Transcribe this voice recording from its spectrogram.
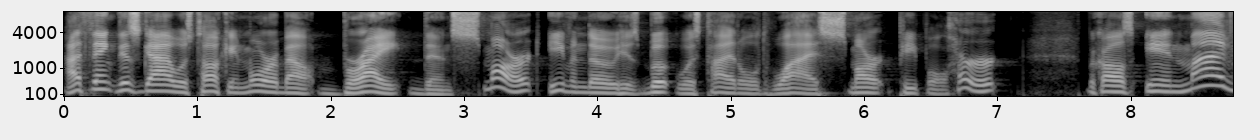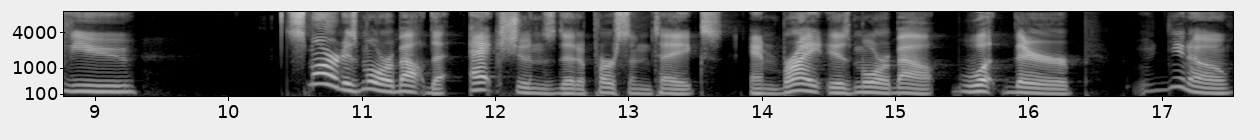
I think this guy was talking more about bright than smart, even though his book was titled Why Smart People Hurt, because in my view, smart is more about the actions that a person takes, and bright is more about what their, you know,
